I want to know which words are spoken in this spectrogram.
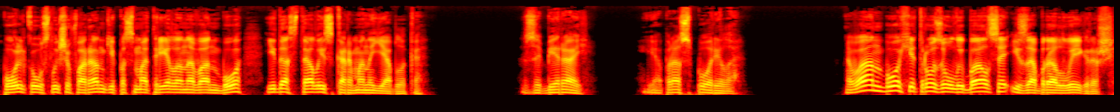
Полька, услышав оранги, посмотрела на Ван Бо и достала из кармана яблоко. «Забирай. Я проспорила». Ван Бо хитро заулыбался и забрал выигрыш.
